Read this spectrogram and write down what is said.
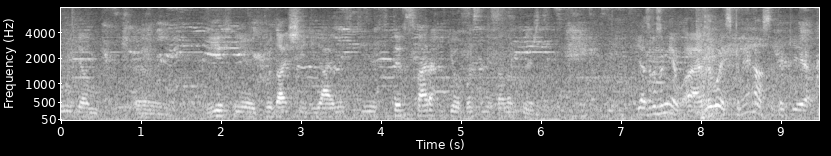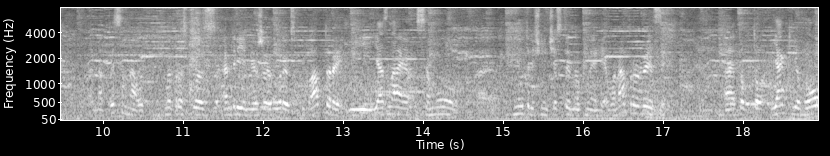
людям е, в їхній подальшій діяльності в тих сферах, які описані саме в книжці. Я зрозумів. Е, Дивись, книга все-таки написана. От ми просто з Андрієм я вже говорив співавтори, і я знаю саму е, внутрішню частину книги. Вона про ризик. Тобто, як його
